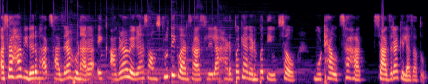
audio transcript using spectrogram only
असा हा विदर्भात साजरा होणारा एक आगळा वेगळा सांस्कृतिक वारसा असलेला हाडपक्या गणपती उत्सव मोठ्या उत्साहात साजरा केला जातो.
